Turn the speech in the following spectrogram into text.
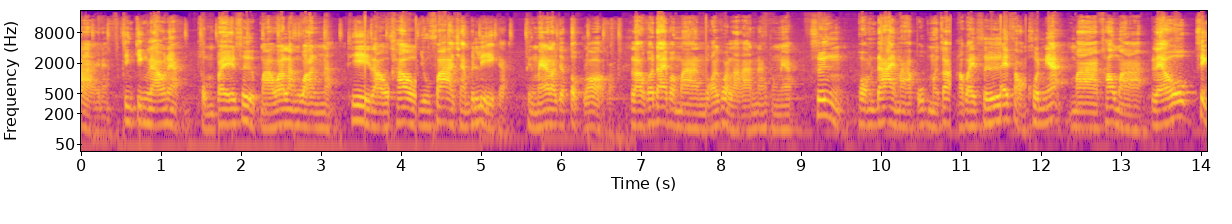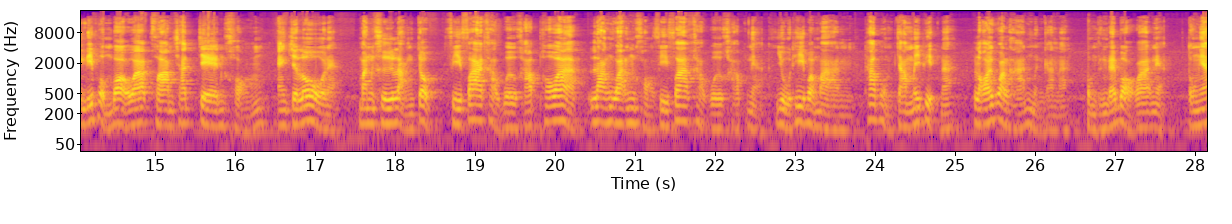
จ่ายเนี่ยจริง ๆ แล้วเนี่ยผมไปสืบมาว่ารางวัลอะที่เราเข้ายูฟาแชมเปี้ยนลีกอะถึงแม้เราจะตกรอบอะเราก็ได้ประมาณร้อยกว่าล้านนะตรงเนี้ย ซึ่งผมได้มาปุ๊บมันก็เอาไปซื้อไอ้สองคนเนี้ยมาเข้ามา แล้วสิ่งที่ผมบอกว่าความชัดเจนของแองเจโลเนี่ยมันคือหลังจบฟีฟ่าขับเวิลด์คัพเพราะว่ารางวัลของฟีฟ่าขับเวิลด์คัพเนี่ยอยู่ที่ประมาณ ถ้าผมจำไม่ผิดนะร้อยกว่าล้านเหมือนกันนะ ผมถึงได้บอกว่าเนี่ยตรงนี้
